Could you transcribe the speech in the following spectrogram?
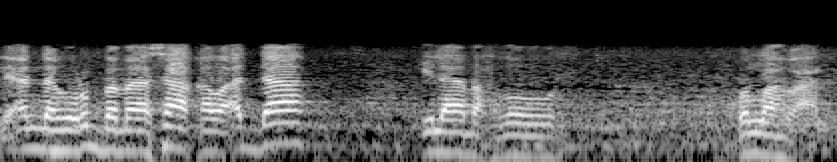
لأنه ربما ساق وأدى إلى محظور. والله أعلم.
